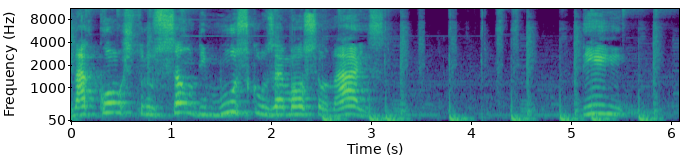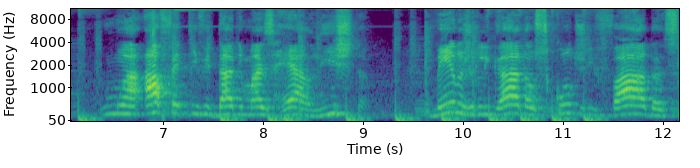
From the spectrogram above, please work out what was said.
na construção de músculos emocionais, de uma afetividade mais realista, menos ligada aos contos de fadas,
